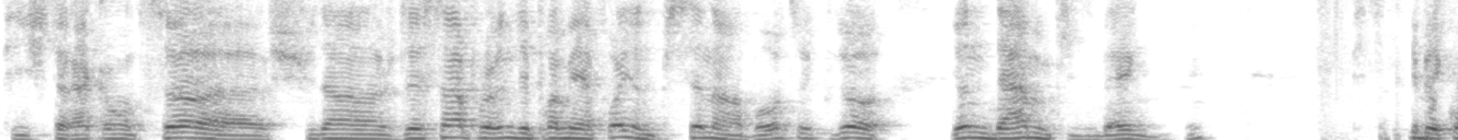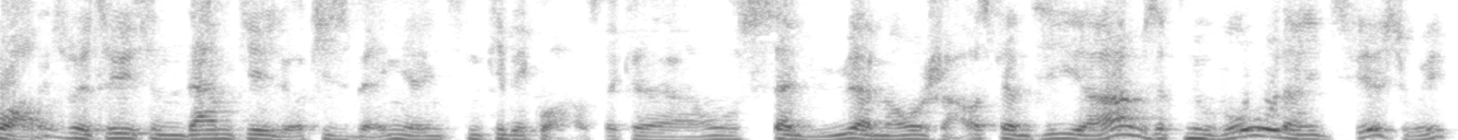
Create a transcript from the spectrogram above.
Puis je te raconte ça, euh, je suis dans, je descends pour une des premières fois, il y a une piscine en bas, tu sais, puis là, il y a une dame qui se baigne. Tu sais. c'est une québécoise, tu sais, c'est une dame qui est là, qui se baigne, une, une québécoise. Fait que, euh, on se salue, elle mange, jase, puis elle me dit Ah, vous êtes nouveau dans l'édifice? Oui.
